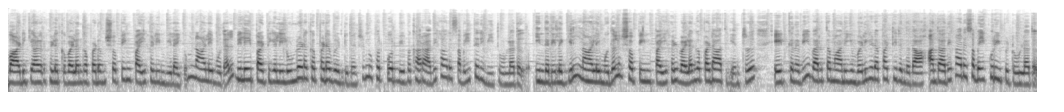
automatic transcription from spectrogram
வாடிக்கையாளர்களுக்கு வழங்கப்படும் ஷாப்பிங் பைகளின் விலையும் நாளை முதல் விலை பட்டியலில் உள்ளடக்கப்பட வேண்டும் என்று நுகர்வோர் விவகார அதிகார சபை தெரிவித்துள்ளது. இந்த நிலையில் நாளை முதல் ஷாப்பிங் பைகள் வழங்கப்படாது என்று ஏற்கனவே வர்த்தமானியம் வெளியிடப்பட்டிருந்ததாக அந்த அதிகார சபை குறிப்பிட்டுள்ளது.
